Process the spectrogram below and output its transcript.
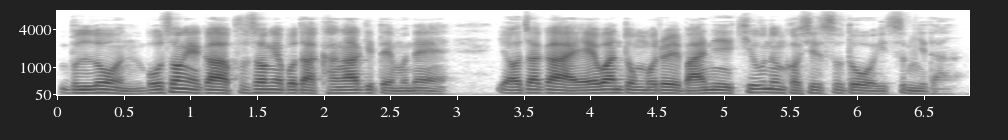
물론 모성애가 부성애보다 강하기 때문에 여자가 애완동물을 많이 키우는 것일 수도 있습니다.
